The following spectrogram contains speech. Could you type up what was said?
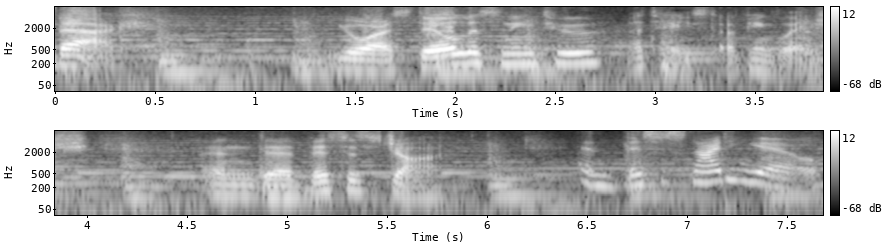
back. You are still listening to A Taste of English, and uh, this is John. And this is Nightingale.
